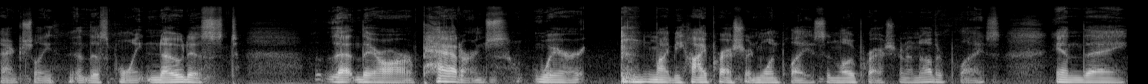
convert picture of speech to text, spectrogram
actually at this point, noticed that there are patterns where it might be high pressure in one place and low pressure in another place. And they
